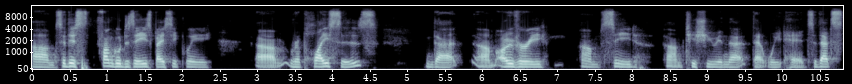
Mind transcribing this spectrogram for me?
Um, so this fungal disease basically um, replaces that um, ovary um, seed um, tissue in that that wheat head. So that's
